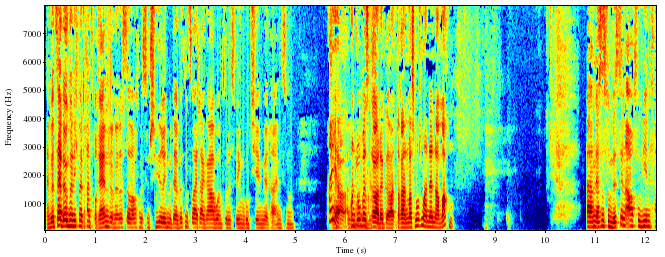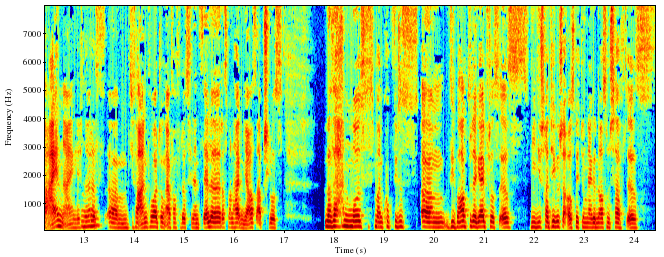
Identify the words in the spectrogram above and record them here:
dann wird es halt irgendwann nicht mehr transparent und dann ist das auch ein bisschen schwierig mit der Wissensweitergabe und so. Deswegen rotieren wir da in diesem. Ah ja, und du bist gerade dran. Was muss man denn da machen? Ähm, das ist so ein bisschen auch so wie in Vereinen eigentlich, ne? Mhm. dass ähm, die Verantwortung einfach für das Finanzielle, dass man halt einen Jahresabschluss überwachen muss, dass man guckt, wie das, ähm, wie überhaupt so der Geldfluss ist, wie die strategische Ausrichtung der Genossenschaft ist,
